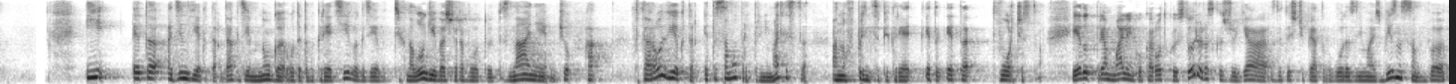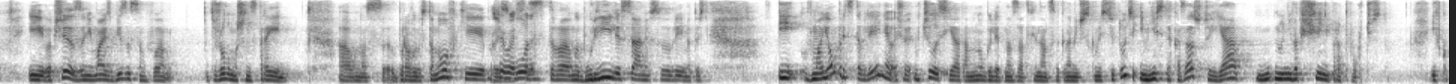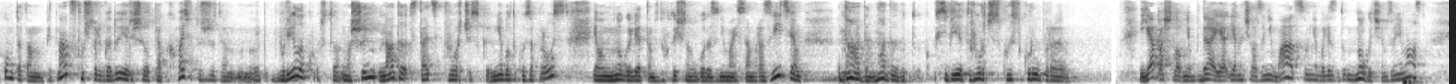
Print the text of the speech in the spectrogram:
И это один вектор, да, где много вот этого креатива, где вот технологии ваши работают, знания, учеб. А второй вектор – это само предпринимательство. Оно, в принципе, кре... это, это творчество. И я тут прям маленькую короткую историю расскажу. Я с 2005 года занимаюсь бизнесом в... и вообще занимаюсь бизнесом в тяжелом машиностроении. А у нас буровые установки, производство, мы бурили сами в свое время. То есть и в моем представлении, еще училась я там много лет назад в финансово-экономическом институте, и мне всегда казалось, что я ну, не, вообще не про творчество. И в каком-то там 15 что ли, году я решила, так, хватит уже там бурилок, машин, надо стать творческой. У меня был такой запрос, я много лет там с 2000 года занимаюсь саморазвитием, надо, надо вот себе творческую искру про я пошла, у меня, да, я, я начала заниматься, у меня были много чем занималась.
